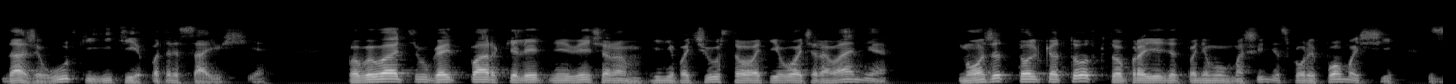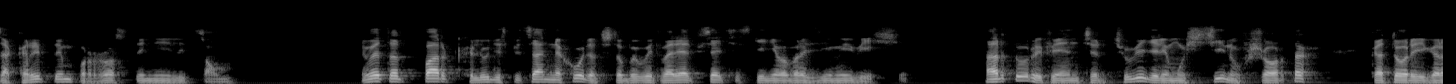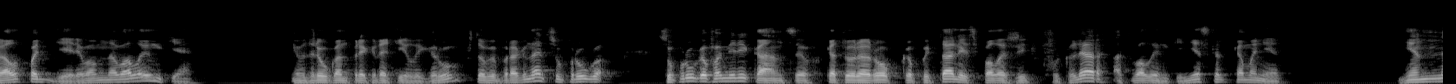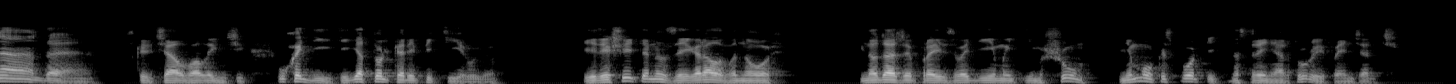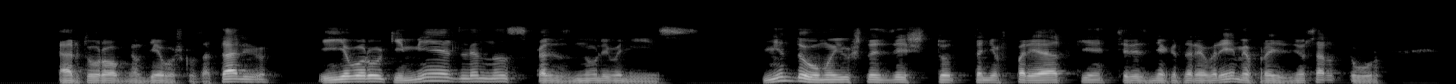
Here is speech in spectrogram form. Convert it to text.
Даже утки и те потрясающие. Побывать в гайд-парке летним вечером и не почувствовать его очарования — может только тот, кто проедет по нему в машине скорой помощи с закрытым простыней лицом. В этот парк люди специально ходят, чтобы вытворять всяческие невообразимые вещи. Артур и Фенчерч увидели мужчину в шортах, который играл под деревом на волынке. Вдруг он прекратил игру, чтобы прогнать супругу супругов-американцев, которые робко пытались положить в футляр от волынки несколько монет. «Не надо!» — скричал волынчик. «Уходите, я только репетирую». И решительно заиграл вновь, но даже производимый им шум не мог испортить настроение Артура и Фенчерч. Артур обнял девушку за талию, и его руки медленно скользнули вниз. «Не думаю, что здесь что-то не в порядке», — через некоторое время произнес Артур.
